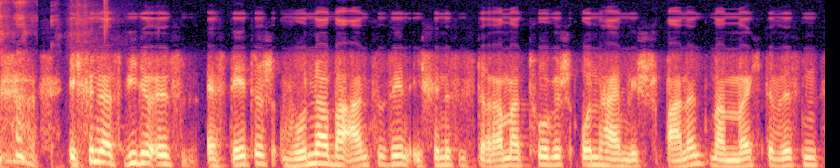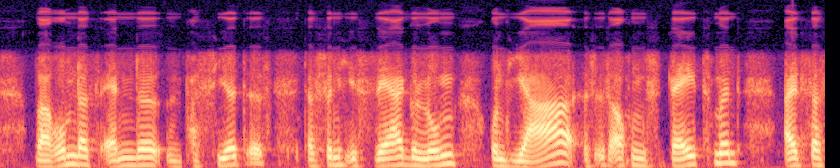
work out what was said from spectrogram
ich finde, das Video ist ästhetisch wunderbar anzusehen. Ich finde, es ist dramaturgisch unheimlich spannend. Man möchte wissen, warum das Ende passiert ist. Das finde ich ist sehr gelungen. Und ja, es ist auch ein Statement, als das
